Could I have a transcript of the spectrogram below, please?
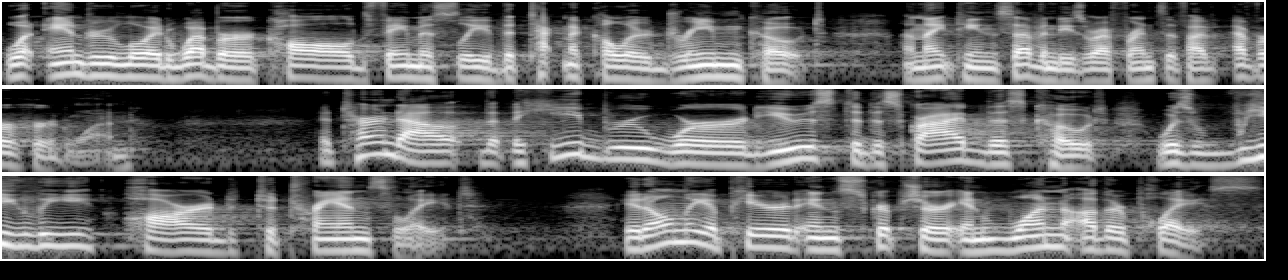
what Andrew Lloyd Webber called famously the Technicolor Dreamcoat, a 1970s reference if I've ever heard one. It turned out that the Hebrew word used to describe this coat was really hard to translate. It only appeared in Scripture in one other place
